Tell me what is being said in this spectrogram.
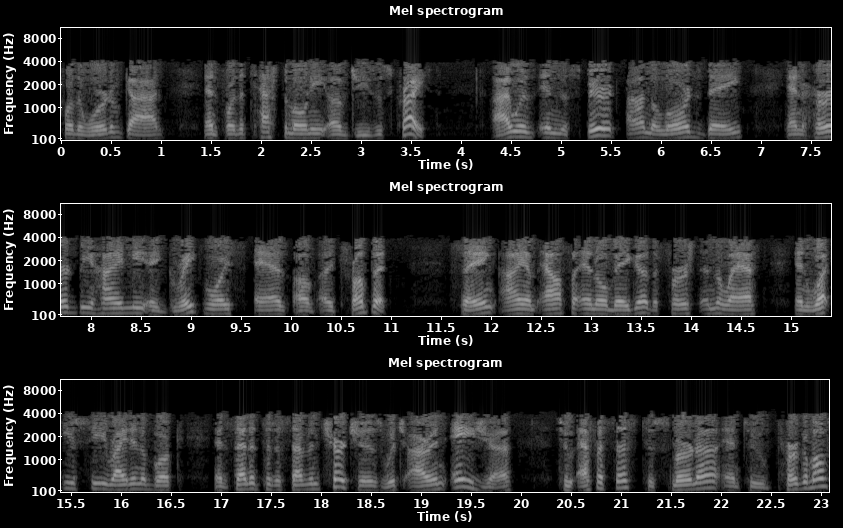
for the word of God and for the testimony of Jesus Christ. I was in the Spirit on the Lord's day and heard behind me a great voice as of a trumpet, saying, I am Alpha and Omega, the first and the last, and what you see write in a book, and send it to the seven churches which are in Asia, to Ephesus, to Smyrna, and to Pergamos,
